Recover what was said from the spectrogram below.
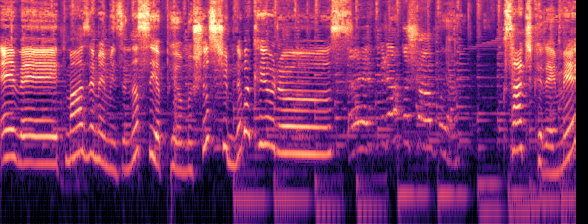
Evet, malzememizi nasıl yapıyormuşuz? Şimdi bakıyoruz. Evet biraz da şampuan. Saç kremi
